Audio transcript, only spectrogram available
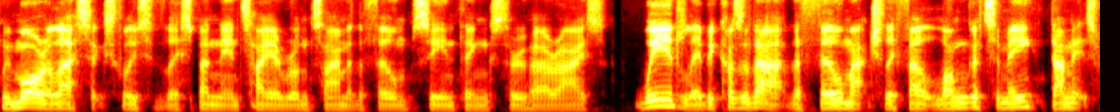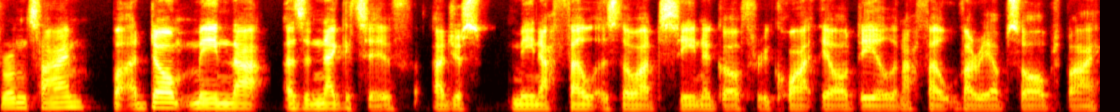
We more or less exclusively spend the entire runtime of the film seeing things through her eyes. Weirdly, because of that, the film actually felt longer to me than its runtime. But I don't mean that as a negative. I just mean I felt as though I'd seen her go through quite the ordeal and I felt very absorbed by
